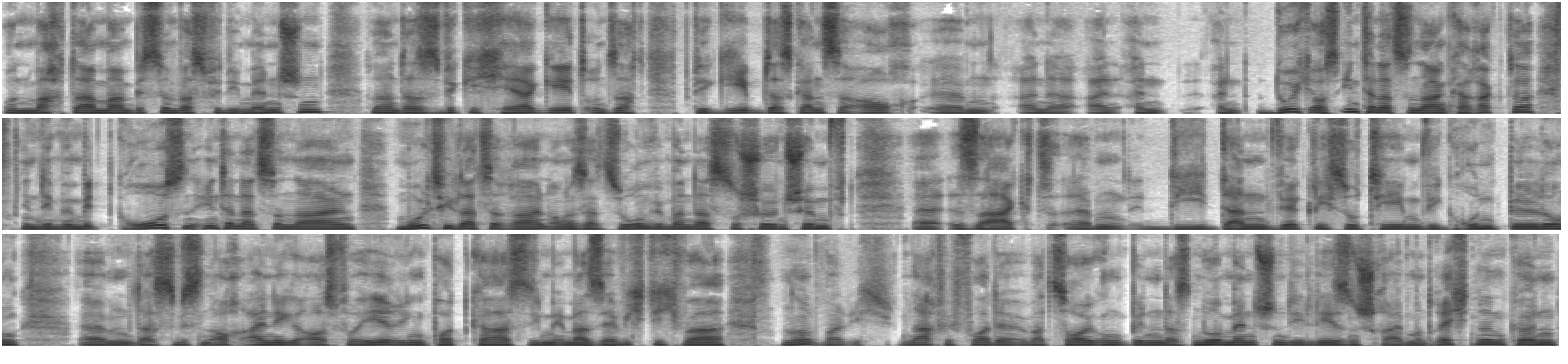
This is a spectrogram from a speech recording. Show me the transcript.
und mache da mal ein bisschen was für die Menschen, sondern dass es wirklich hergeht und sagt, wir geben das Ganze auch ähm, eine, ein, ein, einen durchaus internationalen Charakter, indem wir mit großen internationalen, multilateralen Organisationen, wie man das so schön schimpft, äh, sagt, ähm, die dann wirklich so Themen wie Grundbildung, ähm, das wissen auch einige aus vorherigen Podcasts, die mir immer sehr wichtig war, ne, weil ich nach wie vor der Überzeugung bin, dass nur Menschen, die lesen, schreiben und rechnen können,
